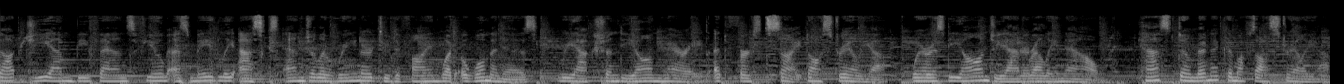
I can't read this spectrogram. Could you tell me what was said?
GMB fans fume as Madeley asks Angela Rayner to define what a woman is, reaction Dion married at first sight Australia, where is Dion Giannarelli now? Cast Domenica of Australia,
